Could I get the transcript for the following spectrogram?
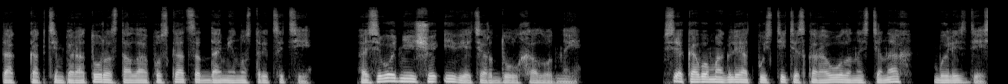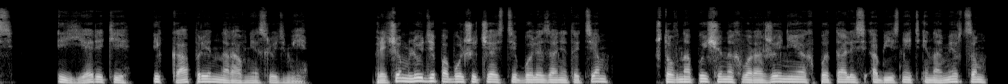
так как температура стала опускаться до минус 30, а сегодня еще и ветер дул холодный. Все, кого могли отпустить из караула на стенах, были здесь. И ерики, и капри наравне с людьми. Причем люди по большей части были заняты тем, что в напыщенных выражениях пытались объяснить иномирцам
